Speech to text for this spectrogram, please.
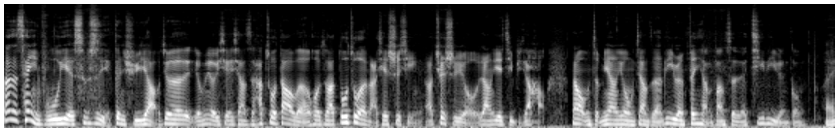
那在餐饮服务业是不是也更需要？就是有没有一些像是他做到了，或者说他多做了哪些事情啊？确实有让业绩比较好。那我们怎么样用这样子的利润分享的方式来激励员工？哎，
